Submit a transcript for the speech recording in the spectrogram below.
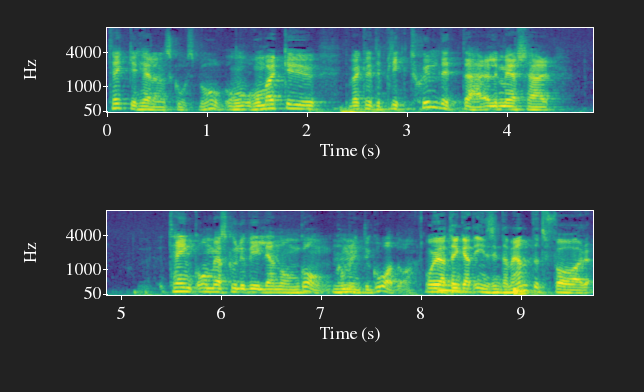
täcker hela hennes gosbehov. Hon, hon verkar ju, det verkar lite pliktskyldigt det här. Eller mer så här. Tänk om jag skulle vilja någon gång. Kommer det inte gå då? Och jag tänker att incitamentet för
